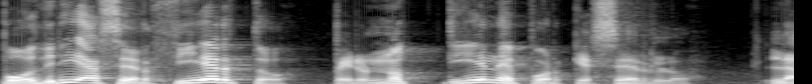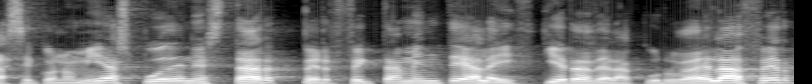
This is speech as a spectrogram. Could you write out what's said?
Podría ser cierto, pero no tiene por qué serlo. Las economías pueden estar perfectamente a la izquierda de la curva de Laffer,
